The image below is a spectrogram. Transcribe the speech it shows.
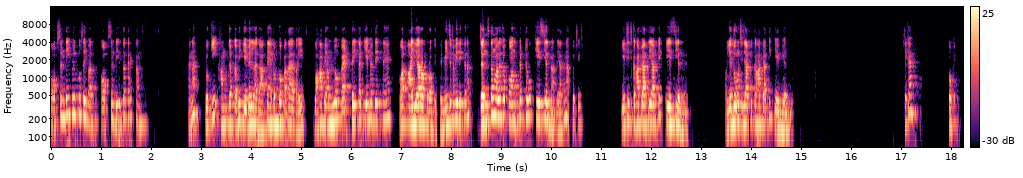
ऑप्शन डी बिल्कुल सही बात। Option D is the correct answer है ना? क्योंकि हम जब कभी केबल लगाते हैं तो हमको पता है भाई, वहाँ पे हम लोग बैटरी का ईएमएफ देखते हैं और आई आर ड्रॉप देखते हैं। मेन चीज़ देखते ना? जंक्शन वाला जो कॉन्सेप्ट है वो केसीएल में आता है ना आपको चीज़? ये चीज़ कहाँ पे आती है आपके? केसीएल में। और ये दोनों चीज़ आपकी कहाँ पे आती है? केवीएल में। ठीक है? ओके।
